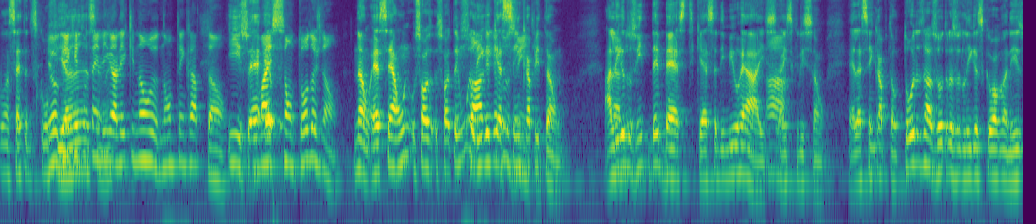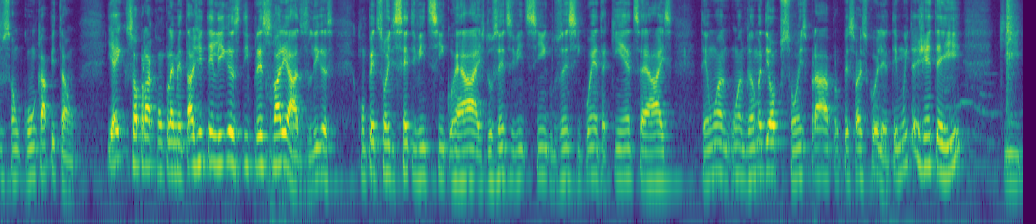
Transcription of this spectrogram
uma certa Eu desconfiança. vi que tu tem né? liga ali que não, não tem capitão. Isso, é- Mas é- são todas não. Não, essa é a única. Só, só tem uma liga Liga que é sem 20. capitão. A Liga dos 20 The Best, que é essa de mil reais, Ah. a inscrição. Ela é sem capitão. Todas as outras ligas que eu organizo são com capitão. E aí, só para complementar, a gente tem ligas de preços variados. Ligas, competições de 125 reais, 225, 250, 500 reais. Tem uma, uma gama de opções para o pessoal escolher. Tem muita gente aí que,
